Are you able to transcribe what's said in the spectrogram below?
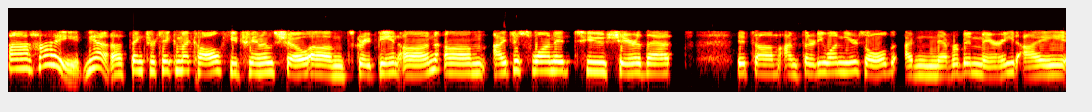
Uh, hi. Yeah, uh, thanks for taking my call. Huge fan of the show. Um, it's great being on. Um, I just wanted to share that It's um I'm 31 years old. I've never been married. I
